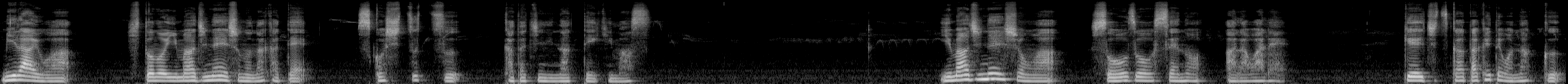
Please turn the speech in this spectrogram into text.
未来は人のイマジネーションの中で少しずつ形になっていきます。イマジネーションは創造性の現れ。芸術家だけではなく、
